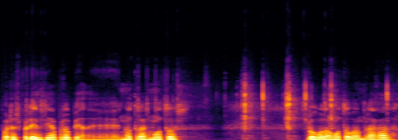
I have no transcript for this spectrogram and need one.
por experiencia propia de en otras motos, luego la moto va embragada.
